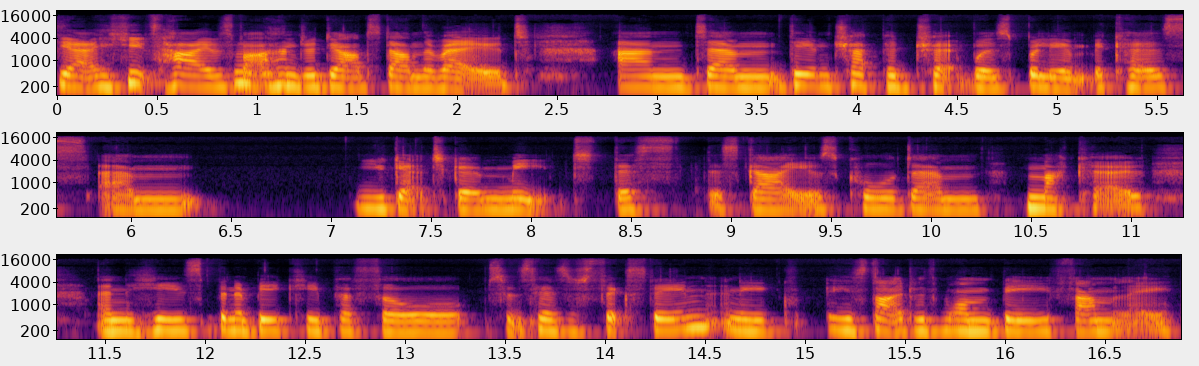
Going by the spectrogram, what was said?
yeah. He keeps hives about 100 yards down the road. And um, the Intrepid trip was brilliant because um, you get to go meet this this guy who's called um, Mako, and he's been a beekeeper for since he was 16, and he he started with one bee family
